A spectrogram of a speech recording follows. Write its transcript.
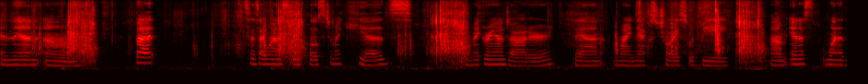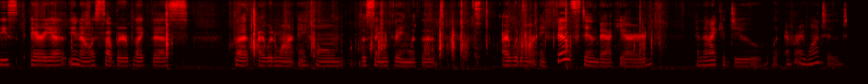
And then, um, but since I want to stay close to my kids and my granddaughter, then my next choice would be um, in a, one of these area, you know, a suburb like this. But I would want a home, the same thing with a, I would want a fenced-in backyard, and then I could do whatever I wanted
